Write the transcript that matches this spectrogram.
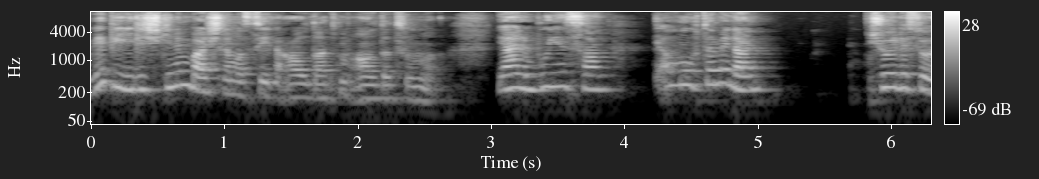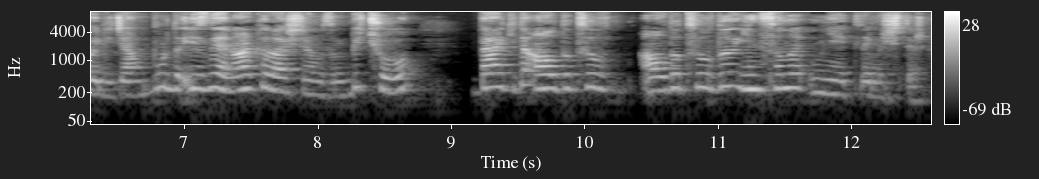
Ve bir ilişkinin başlamasıyla aldatma aldatılma. Yani bu insan ya muhtemelen şöyle söyleyeceğim. Burada izleyen arkadaşlarımızın birçoğu belki de aldatıl, aldatıldığı insanı niyetlemiştir.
